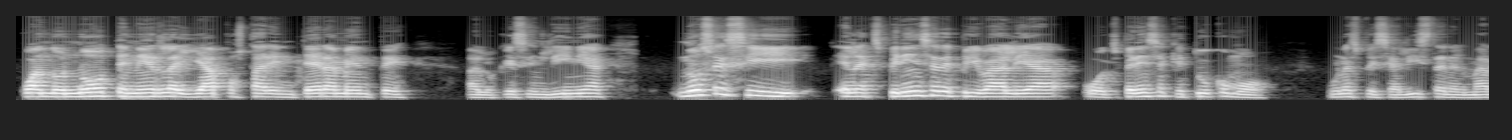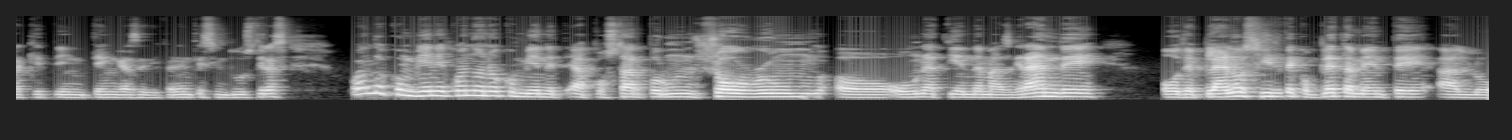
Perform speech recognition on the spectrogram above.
cuándo no tenerla y ya apostar enteramente a lo que es en línea. No sé si en la experiencia de Privalia o experiencia que tú como una especialista en el marketing tengas de diferentes industrias, ¿cuándo conviene, cuándo no conviene apostar por un showroom o, una tienda más grande o de plano irte completamente a lo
